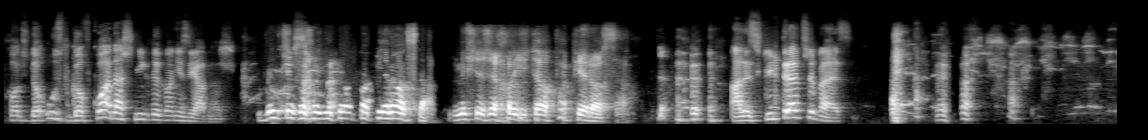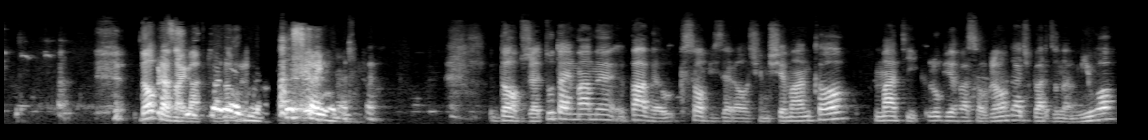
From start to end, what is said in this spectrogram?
chodź do ust go wkładasz, nigdy go nie zjadasz. Myślę, że chodzi to o papierosa. Myślę, że chodzi to o papierosa. Ale z filtrem czy bez? Dobra zagadka. Dobra. Dobrze, tutaj mamy Paweł Ksowi 08, siemanko. Matik, lubię Was oglądać, bardzo nam miło.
